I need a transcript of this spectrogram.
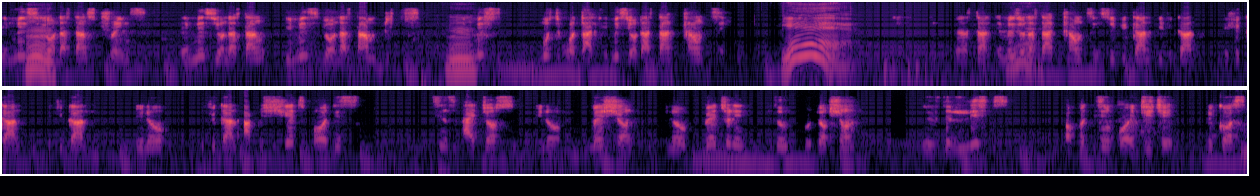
It means Mm. you understand strings. It means you understand. It means you understand beats. It Mm. means most importantly, it means you understand counting. Yeah. You understand? It means you understand counting. So if you can, if you can, if you can, if you can, you know, you can appreciate all these things I just, you know, mentioned, you know, venturing into production is the least of a thing for a DJ because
